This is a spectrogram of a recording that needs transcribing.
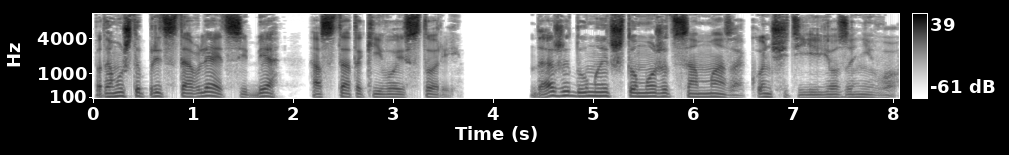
потому что представляет себе остаток его истории. Даже думает, что может сама закончить ее за него.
